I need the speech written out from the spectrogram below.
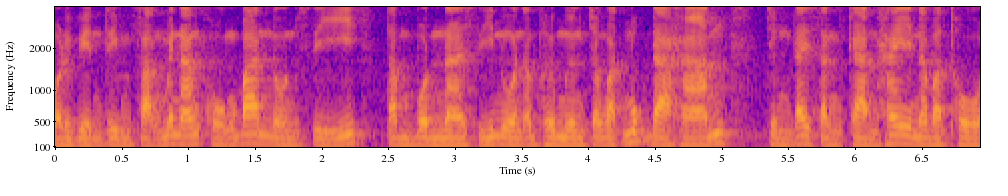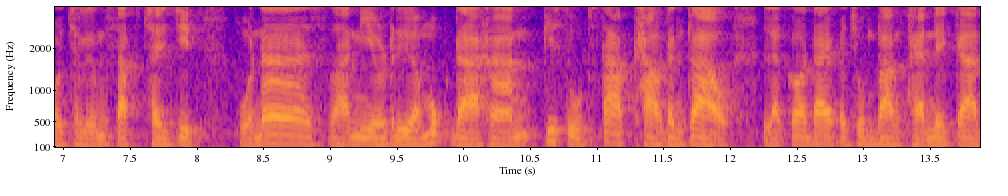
บริเวณริมฝั่งแม่น้ำโขงบ้านโนนสีตำบลนาสีนวลอำเภอเมืองจังหวัดมุกดาหาร จึงได้สั่งการให้นวโทเฉลิมศักดิ์ชัยจิต หัวหน้าสถานีเรือมุกดาหาร พิสูจน์ทราบข่าวดังกล่าว แล้วก็ได้ประชุมวางแผนในการ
